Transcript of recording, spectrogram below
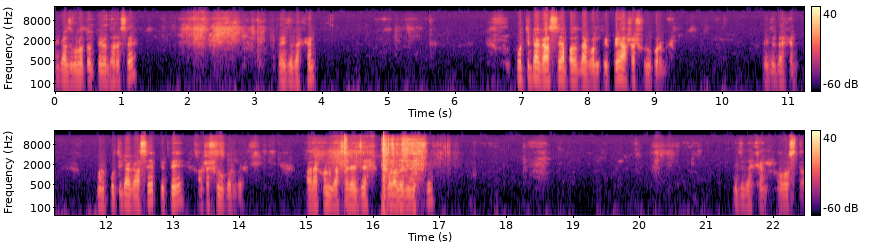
গাছগুলো তো পেঁপে ধরেছে। এই যে দেখেন। প্রতিটা গাছে আপাতত এখন পেঁপে আসা শুরু করবে। এই যে দেখেন মানে প্রতিটা গাছে পেঁপে আসা শুরু করবে। আর এখন গাছের এই যে গোড়া বেরিয়ে গেছে। এই যে দেখেন অবস্থা।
